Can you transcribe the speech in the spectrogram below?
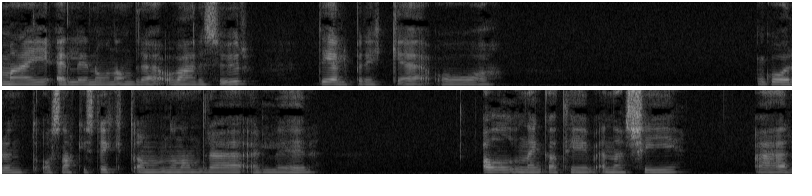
meg eller noen andre å være sur. Det hjelper ikke å gå rundt og snakke stygt om noen andre eller All negativ energi er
